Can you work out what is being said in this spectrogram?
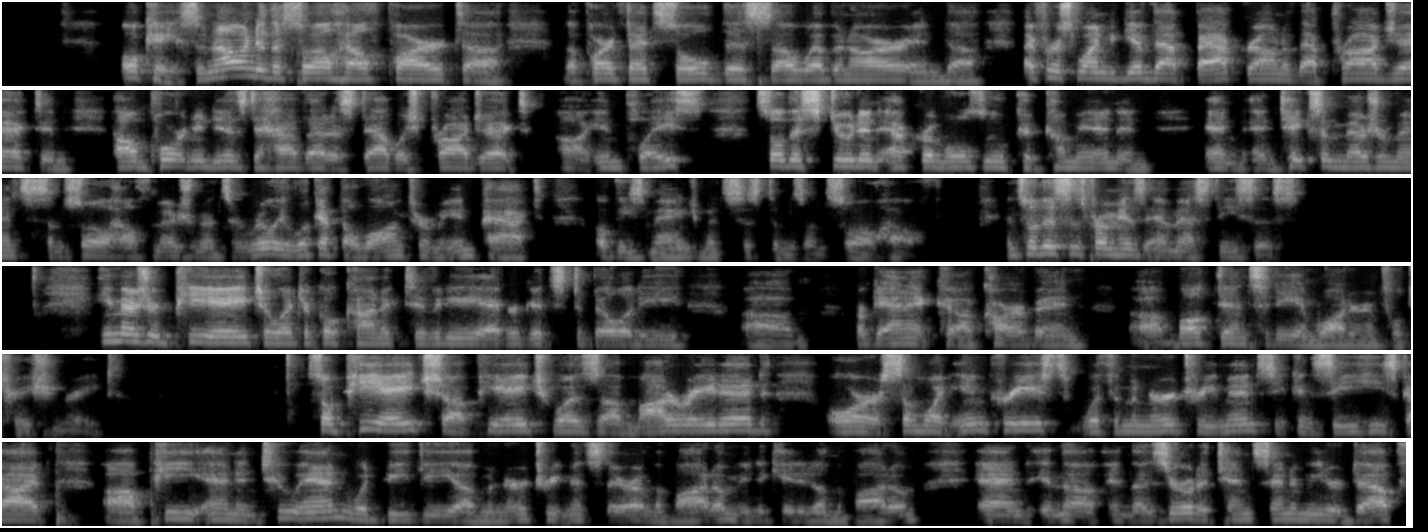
Okay so now into the soil health part. Uh, the part that sold this uh, webinar. And uh, I first wanted to give that background of that project and how important it is to have that established project uh, in place. So this student, Ekrem Ozlu, could come in and, and, and take some measurements, some soil health measurements, and really look at the long-term impact of these management systems on soil health. And so this is from his MS thesis. He measured pH, electrical conductivity, aggregate stability, um, organic uh, carbon, uh, bulk density, and water infiltration rate. So pH, uh, pH was uh, moderated or somewhat increased with the manure treatments. You can see he's got uh, PN and 2N would be the uh, manure treatments there on the bottom, indicated on the bottom. And in the, in the 0 to 10 centimeter depth,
